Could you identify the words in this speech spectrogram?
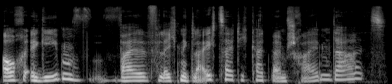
auch ergeben, weil vielleicht eine Gleichzeitigkeit beim Schreiben da ist?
